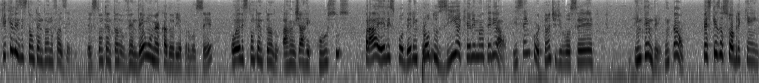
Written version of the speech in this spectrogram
O que, que eles estão tentando fazer? Eles estão tentando vender uma mercadoria para você, ou eles estão tentando arranjar recursos para eles poderem produzir aquele material. Isso é importante de você entender. Então, pesquisa sobre quem,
